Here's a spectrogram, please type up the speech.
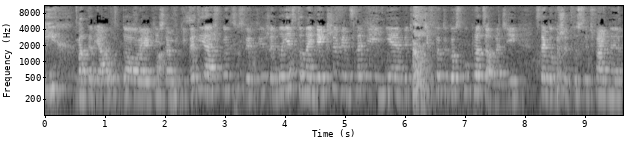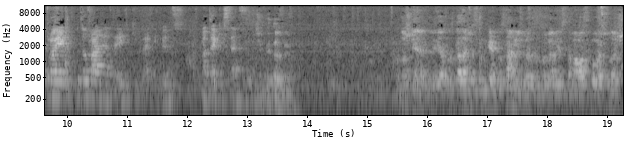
ich materiałów do jakiejś tam Wikipedii, aż w końcu stwierdzili, że no jest to największy, więc lepiej nie być przeciwko, tylko współpracować. I z tego wyszedł dosyć fajny projekt budowania tej Wikipedii, więc ma to jakiś sens. Dziękuję. Odnośnie, ja to zgadzam się z tymi diagnozami, że ten problem jest to mała społeczność.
